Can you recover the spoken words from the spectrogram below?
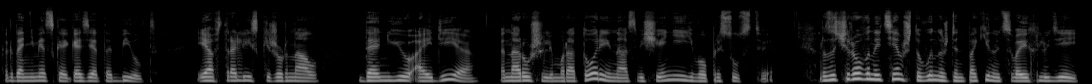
когда немецкая газета Bild и австралийский журнал The New Idea нарушили мораторий на освещение его присутствия. Разочарованный тем, что вынужден покинуть своих людей,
